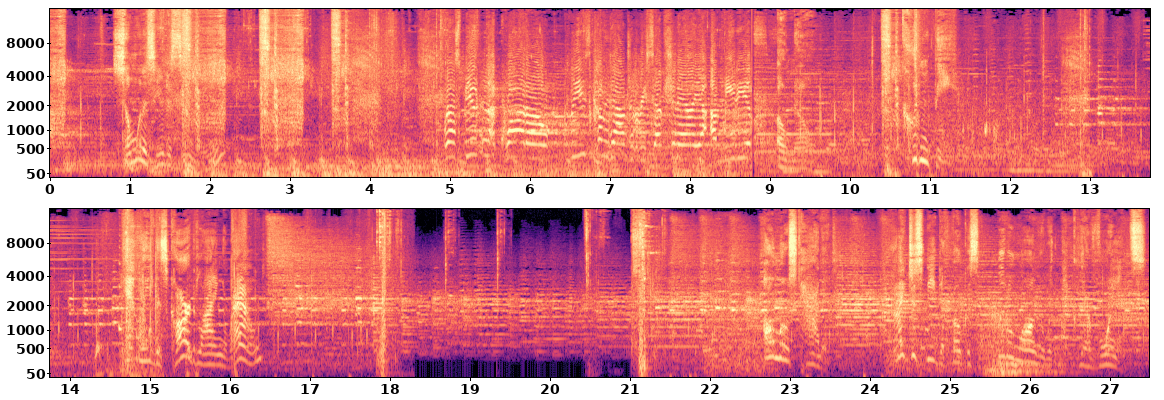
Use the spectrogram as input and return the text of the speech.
Someone is here to see me? Rasputin Aquato, please come down to the reception area immediately. Oh no. It couldn't be. Can't leave this card lying around. Almost had it. I just need to focus a little longer with my clairvoyance.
